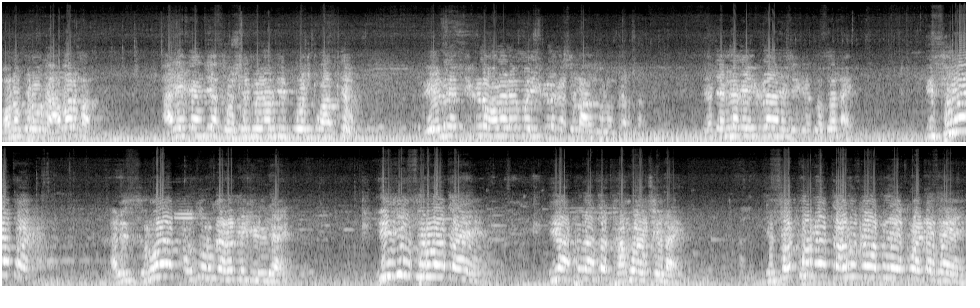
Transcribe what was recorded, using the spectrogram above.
मनपूर्वक आभार मानतो. अनेकांच्या सोशल मीडियावर मी पोस्ट वाचतो. रेल्वे तिकडे होणार आहे मग इकडे कशाला आंदोलन करतात? तर त्यांना काही इकडे आणायची शिकत तसं नाही. ही सुरुवात आहे. आणि सुरुवात ओतूरकरांनी केलेली आहे. ही जी सुरुवात आहे ही आपल्याला असं थांबवायची नाही. हे संपूर्ण तालुका आपल्याला एकवटायचा आहे.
